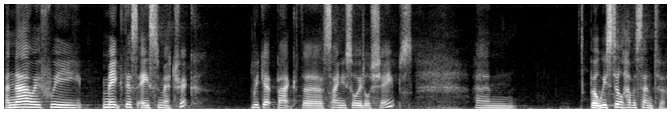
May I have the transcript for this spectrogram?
And now if we make this asymmetric, we get back the sinusoidal shapes. Um, but we still have a center.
